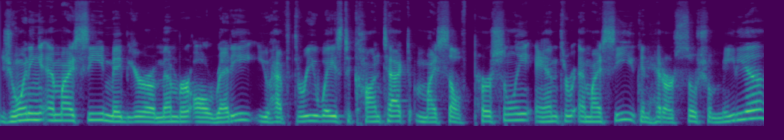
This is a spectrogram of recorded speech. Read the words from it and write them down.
joining MIC, maybe you're a member already, you have three ways to contact myself personally and through MIC. You can hit our social media,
